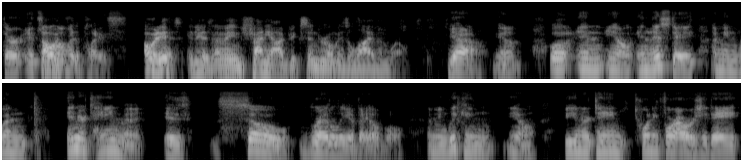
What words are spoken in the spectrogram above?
there it's all oh, over the place. Oh, it is. It is. I mean, shiny object syndrome is alive and well. Yeah, yeah. Well, and you know, in this day, I mean, when entertainment is so readily available. I mean, we can, you know, be entertained 24 hours a day,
